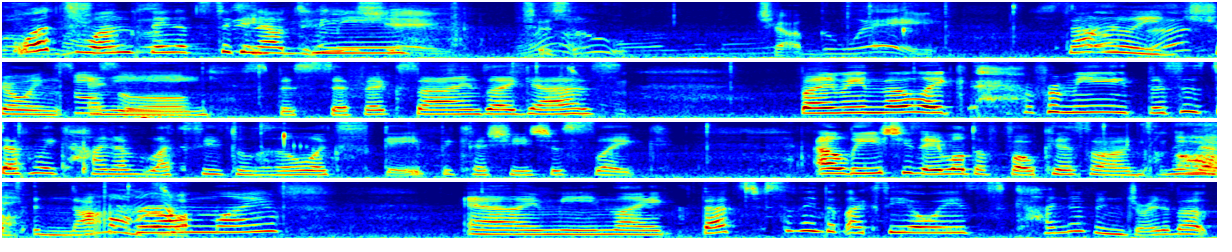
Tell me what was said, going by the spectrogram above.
what's one thing that's sticking out to me? He's not really showing any specific signs, I guess. But I mean, though, like, for me, this is definitely kind of Lexi's little escape because she's just like, at least she's able to focus on something that's not her own life. And I mean, like, that's just something that Lexi always kind of enjoyed about,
